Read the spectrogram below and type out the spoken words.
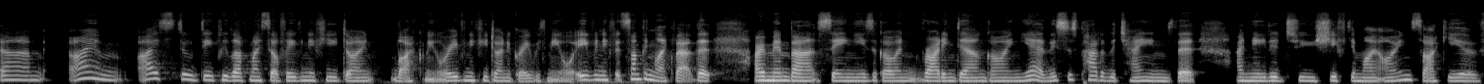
um, I am I still deeply love myself even if you don't like me or even if you don't agree with me or even if it's something like that that I remember seeing years ago and writing down going yeah this is part of the change that I needed to shift in my own psyche of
